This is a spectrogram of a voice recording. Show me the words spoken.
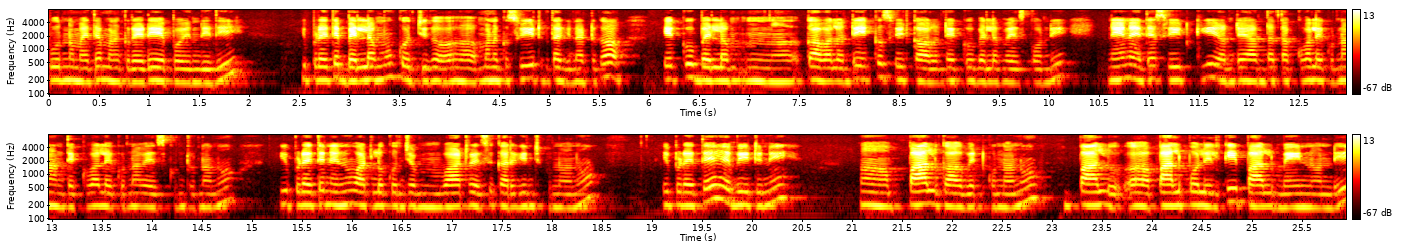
పూర్ణం అయితే మనకు రెడీ అయిపోయింది ఇది. ఇప్పుడైతే బెల్లము కొద్దిగా మనకు స్వీట్కి తగినట్టుగా ఎక్కువ బెల్లం కావాలంటే ఎక్కువ స్వీట్ కావాలంటే ఎక్కువ బెల్లం వేసుకోండి. నేనైతే స్వీట్కి అంటే అంత తక్కువ లేకుండా అంత ఎక్కువ లేకుండా వేసుకుంటున్నాను. ఇప్పుడైతే నేను వాటిలో కొంచెం వాటర్ వేసి కరిగించుకున్నాను. ఇప్పుడైతే వీటిని పాలు కాగబెట్టుకున్నాను. పాలు పాల పోలీలకి పాలు మెయిన్ అండి.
